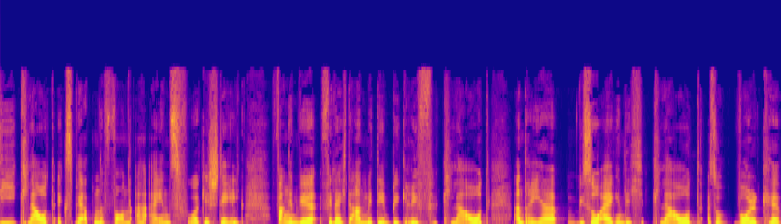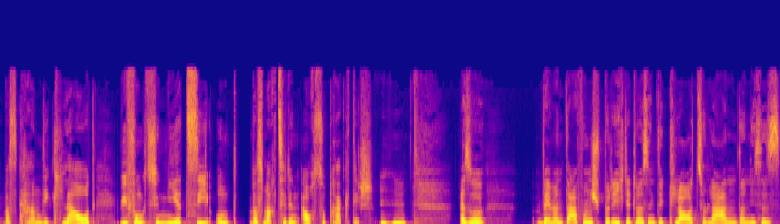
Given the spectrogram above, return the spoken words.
die Cloud-Experten von A1 vorgestellt. Fangen wir vielleicht an mit dem Begriff Cloud. Andrea, wieso eigentlich Cloud, also Wolke? Was kann die Cloud? Wie funktioniert sie und was macht sie denn auch so praktisch? Mhm. Also wenn man davon spricht, etwas in die Cloud zu laden, dann ist es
